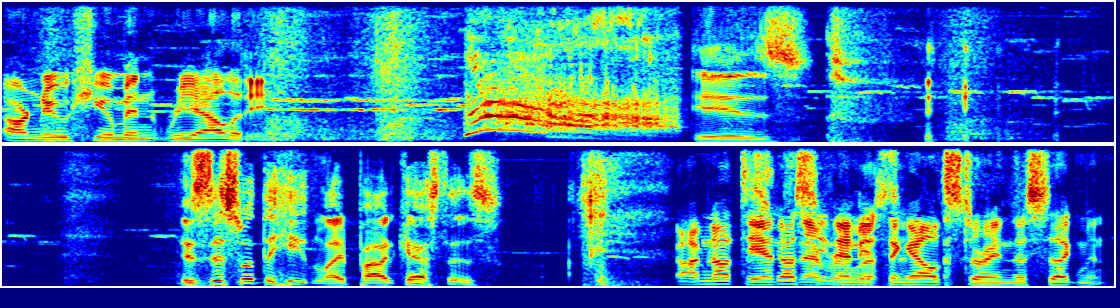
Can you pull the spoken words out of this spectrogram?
our new human reality. Is is this what the Heat and Light podcast is? I'm not Dan's discussing never anything listened. else during this segment.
